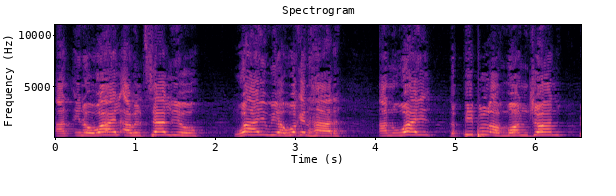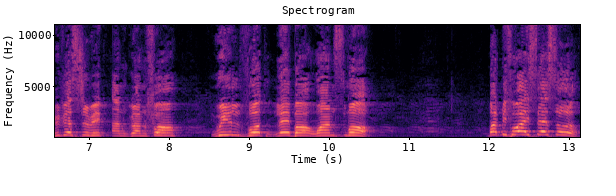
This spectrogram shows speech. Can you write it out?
and in a while I will tell you why we are working hard and why the people of Monjon, Rivière Syrique, and Grand Fond will vote Labour once more. But before I say so,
